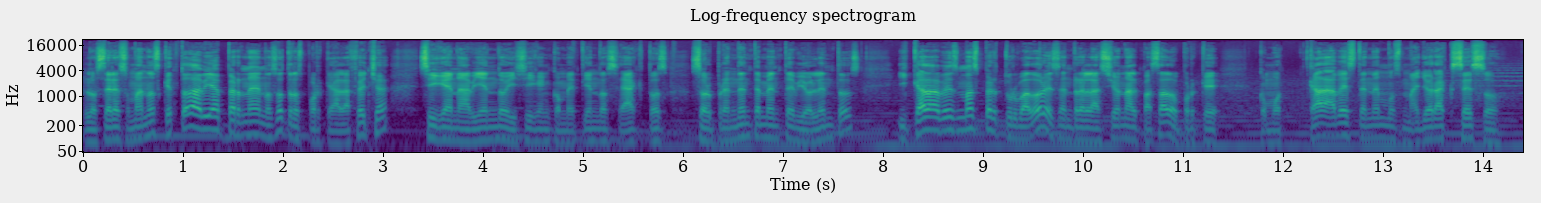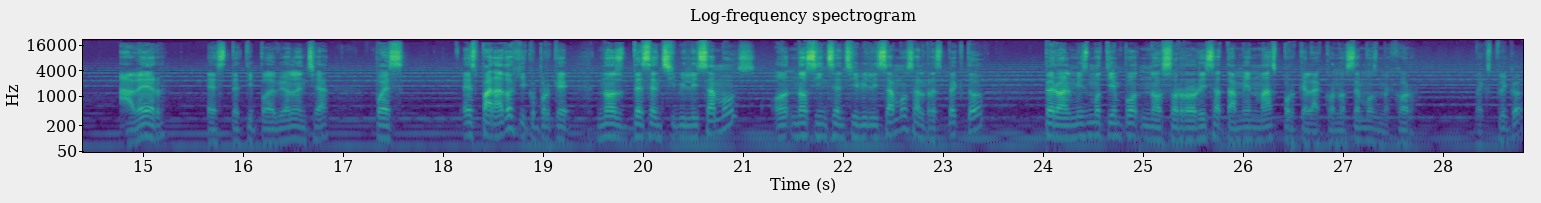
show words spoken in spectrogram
los seres humanos que todavía pernean nosotros porque a la fecha siguen habiendo y siguen cometiéndose actos sorprendentemente violentos y cada vez más perturbadores en relación al pasado porque como cada vez tenemos mayor acceso a ver este tipo de violencia, pues es paradójico porque nos desensibilizamos o nos insensibilizamos al respecto, pero al mismo tiempo nos horroriza también más porque la conocemos mejor. ¿Me explico?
